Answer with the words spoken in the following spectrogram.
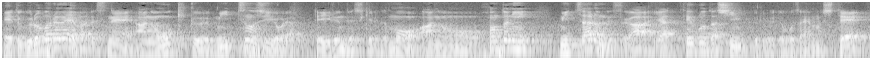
えーと、グローバルウェーはですねあの大きく3つの事業をやっているんですけれどもあの本当に3つあるんですがやっていることはシンプルでございまして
